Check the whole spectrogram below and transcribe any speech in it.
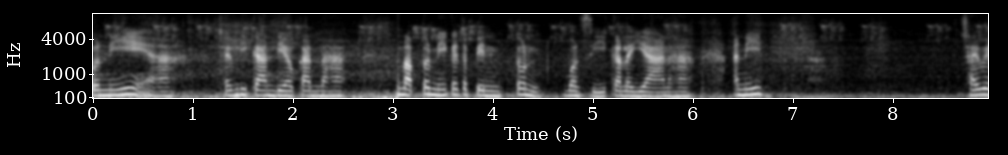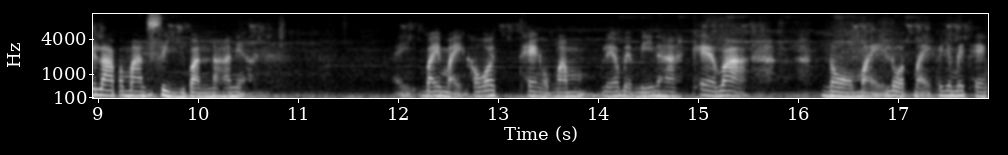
ัวนี้นะคะใช้วิธีการเดียวกันนะคะสำหรับต้นนี้ก็จะเป็นต้นบอนสีกัลยานะคะ อันนี้ ใช้เวลาประมาณ 4 วันนะคะเนี่ยใบใหม่เขาก็แทงออกมาแล้วแบบนี้นะคะ แค่ว่าหน่อใหม่หลอดใหม่เขายังไม่แทง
